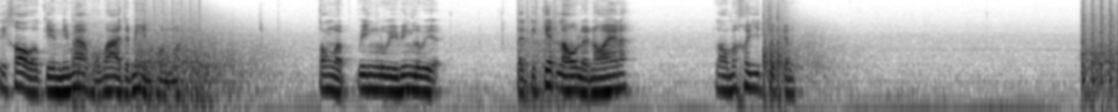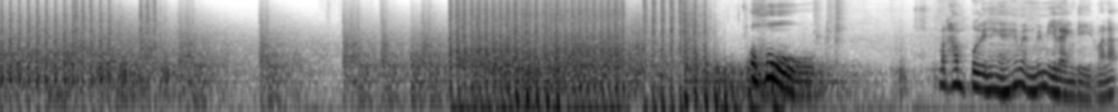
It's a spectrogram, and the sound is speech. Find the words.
ติคอลกับเกมนี้มากผมว่าอาจจะไม่เห็นผลวะต้องแบบวิ่งลุยวิ่งลุยอะแต่ติเกตเราเหลือน้อยนะ เราไม่ค่อยยึดจุดกันโอ้โห มาทำปืนยังไงให้มันไม่มีแรงดีดมานะ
